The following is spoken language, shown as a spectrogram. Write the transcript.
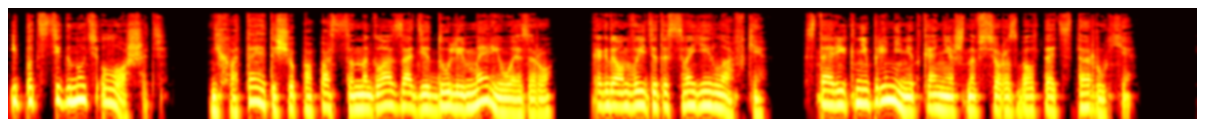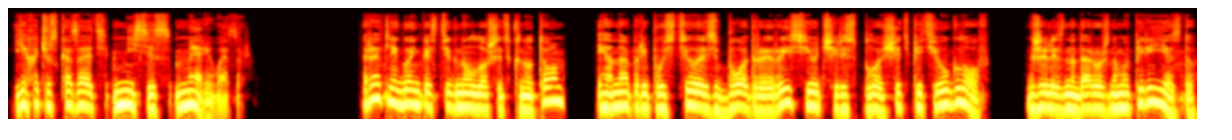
и подстегнуть лошадь. Не хватает еще попасться на глаза дедули Мэри Уэзеру, когда он выйдет из своей лавки. Старик не применит, конечно, все разболтать старухе. Я хочу сказать миссис Мэри Уэзер. Ред легонько стегнул лошадь кнутом, и она припустилась бодрой рысью через площадь пяти углов к железнодорожному переезду,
